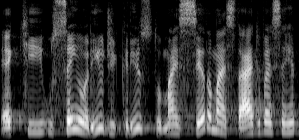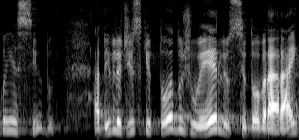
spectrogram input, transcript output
é que o senhorio de Cristo, mais cedo ou mais tarde, vai ser reconhecido. A Bíblia diz que todo joelho se dobrará e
